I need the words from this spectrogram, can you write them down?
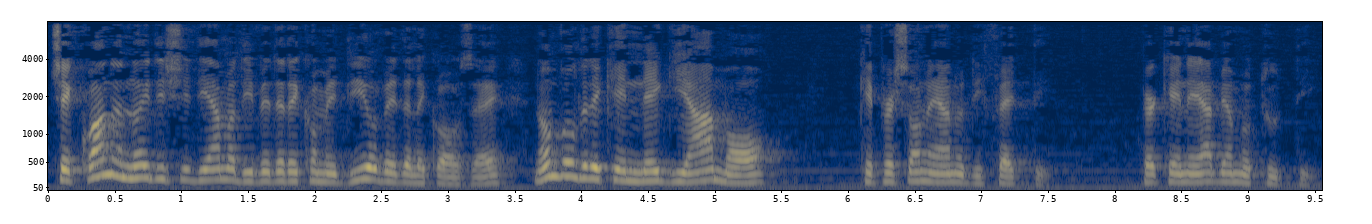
cioè quando noi decidiamo di vedere come Dio vede le cose, non vuol dire che neghiamo che persone hanno difetti, perché ne abbiamo tutti.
